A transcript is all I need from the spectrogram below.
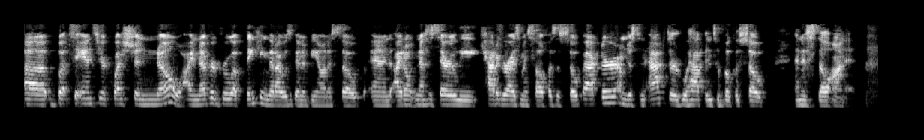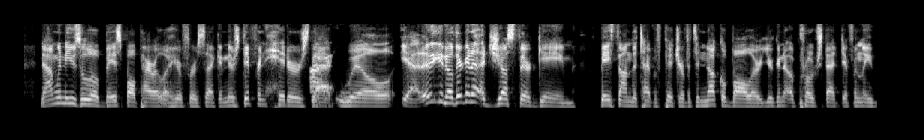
Uh, but to answer your question, no, I never grew up thinking that I was going to be on a soap, and I don't necessarily categorize myself as a soap actor. I'm just an actor who happened to book a soap and is still on it. Now I'm going to use a little baseball parallel here for a second. There's different hitters that will, yeah, you know, they're going to adjust their game based on the type of pitcher. If it's a knuckleballer, you're going to approach that differently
